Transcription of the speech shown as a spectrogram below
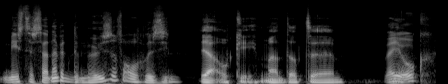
meester Sen heb ik de muizenval gezien. Ja, oké, maar dat... eh, Wij ook?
